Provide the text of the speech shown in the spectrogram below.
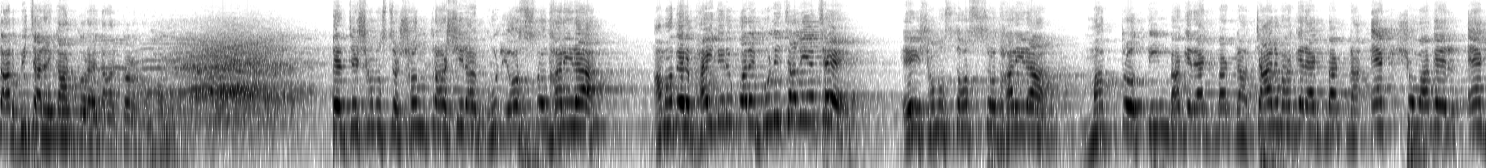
তার বিচারের কাঠগড়ায় দাঁড় করানো হবে। যে সমস্ত সন্ত্রাসীরা, গুলি, অস্ত্রধারীরা আমাদের ভাইদের উপরে গুলি চালিয়েছে, এই সমস্ত অস্ত্রধারীরা মাত্র তিন ভাগের এক ভাগ না, চার ভাগের এক ভাগ না, একশো ভাগের এক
